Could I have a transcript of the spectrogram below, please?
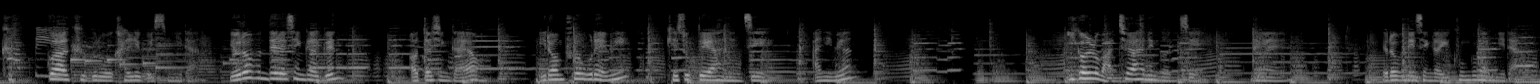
극과 극으로 갈리고 있습니다. 여러분들의 생각은 어떠신가요? 이런 프로그램이 계속돼야 하는지 아니면 이걸로 맞춰야 하는 건지 네. 여러분의 생각이 궁금합니다.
